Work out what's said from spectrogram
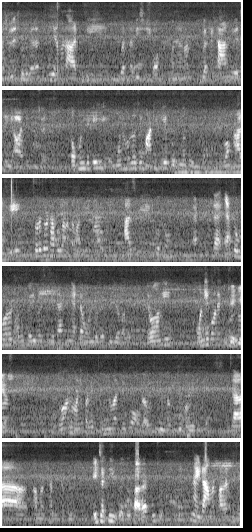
আসলে ছোটবেলা থেকেই আমার আর্ট নিয়ে খুব একটা বেশি শখ মানে আমার খুব একটা টান রয়েছে এই আর্টের বিষয়ে তখন থেকেই মনে হলো যে মাটি দিয়ে প্রতিমা তৈরি করব। এবং আজকে ছোট ছোট ঠাকুর বানাতাম আগে এবং আজকে প্রথম একটা এত বড় ঠাকুর তৈরি করেছি যেটা কিনা একটা মণ্ডপে পুজো হবে এবং আমি অনেক অনেক। এবং আমি অনেক অনেক ধন্যবাদ দেবো অমরাবতী দুর্গা পুজো কমিটিকে যারা আমার এটা কি পাড়ার পুজো? না এটা আমার পাড়ার পুজো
